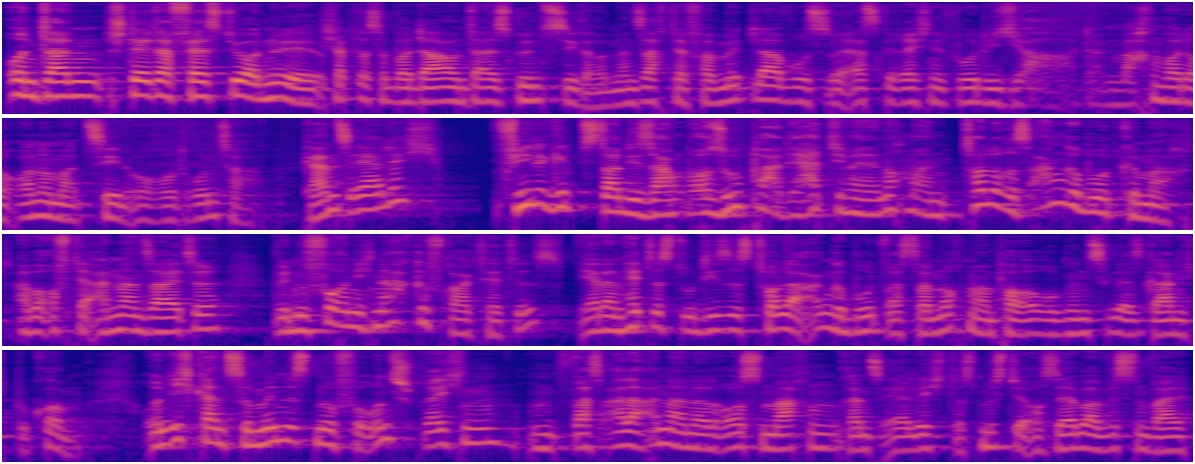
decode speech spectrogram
und dann stellt er fest, ja, nö, ich habe das aber da und da ist günstiger. Und dann sagt der Vermittler, wo es so erst gerechnet wurde, ja, dann machen wir doch auch nochmal 10 Euro drunter. Ganz ehrlich, Viele gibt es dann, die sagen, boah, super, der hat dir ja nochmal ein tolleres Angebot gemacht. Aber auf der anderen Seite, wenn du vorher nicht nachgefragt hättest, ja, dann hättest du dieses tolle Angebot, was dann nochmal ein paar Euro günstiger ist, gar nicht bekommen. Und ich kann zumindest nur für uns sprechen und was alle anderen da draußen machen, ganz ehrlich, das müsst ihr auch selber wissen, weil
